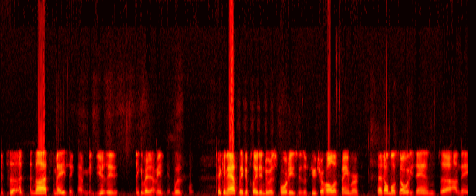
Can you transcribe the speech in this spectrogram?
It's uh, no, that's amazing. I mean, usually think of it. I mean, with pick an athlete who played into his 40s as a future Hall of Famer. That almost always ends uh, on the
